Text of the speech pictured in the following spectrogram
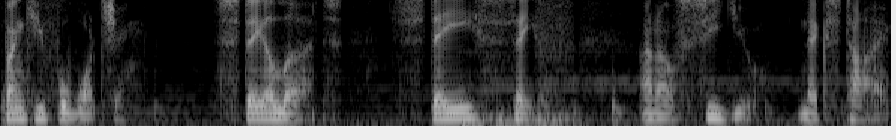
Thank you for watching. Stay alert, stay safe, and I'll see you next time.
